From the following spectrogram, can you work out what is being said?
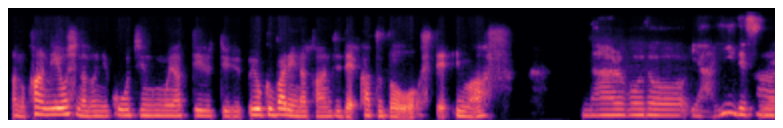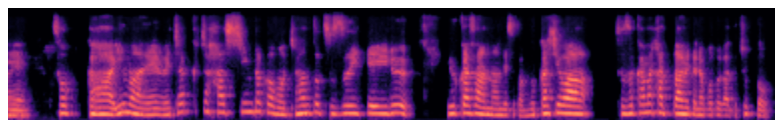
あの、管理用紙なのにコーチングもやっているっていう欲張りな感じで活動をしています。なるほど。いや、いいですね。はい、そっか、今ね、めちゃくちゃ発信とかもちゃんと続いているゆかさんなんですが、昔は続かなかったみたいなことがあって、ちょっと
